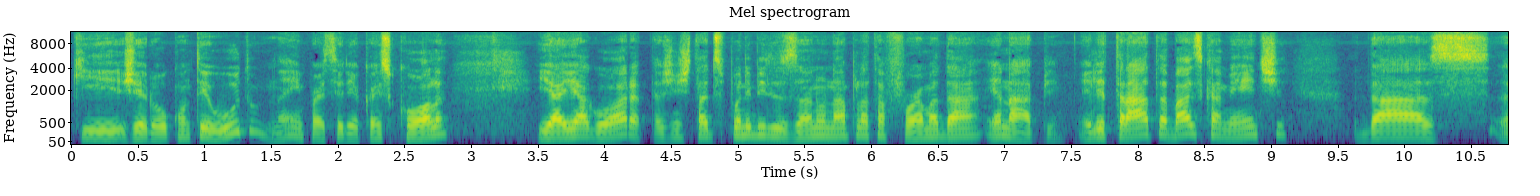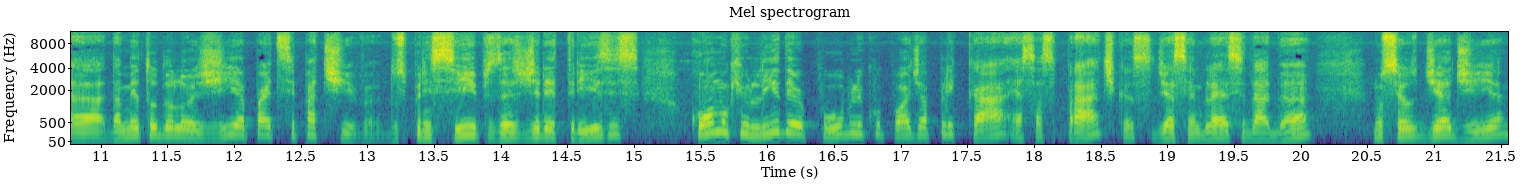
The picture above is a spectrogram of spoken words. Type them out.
que gerou conteúdo né, em parceria com a escola. E aí agora a gente está disponibilizando na plataforma da ENAP. Ele trata basicamente das, uh, da metodologia participativa, dos princípios, das diretrizes, como que o líder público pode aplicar essas práticas de Assembleia Cidadã no seu dia a dia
